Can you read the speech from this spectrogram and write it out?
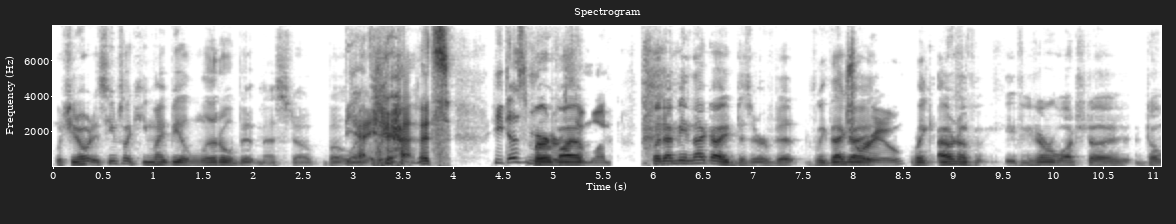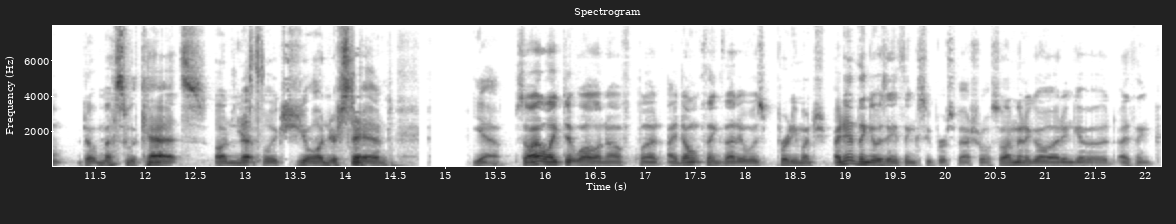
Which you know what? It seems like he might be a little bit messed up, but like, Yeah, yeah, that's he does murder someone. but I mean that guy deserved it. Like that guy. True. Like I don't know if if you've ever watched uh Don't Don't Mess with Cats on Yes. Netflix, you'll understand. Yeah, so I liked it well enough, but I don't think that it was pretty much. I didn't think it was anything super special, so I'm gonna go ahead and give it. I think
